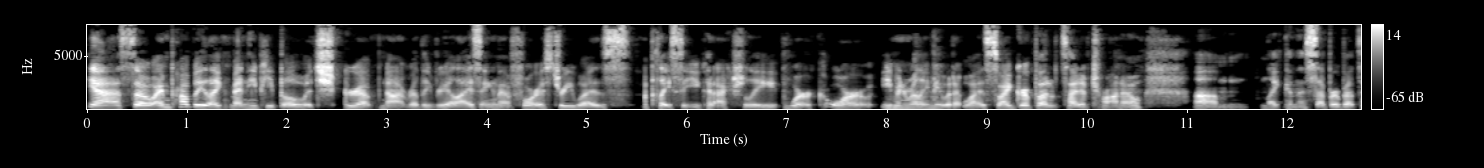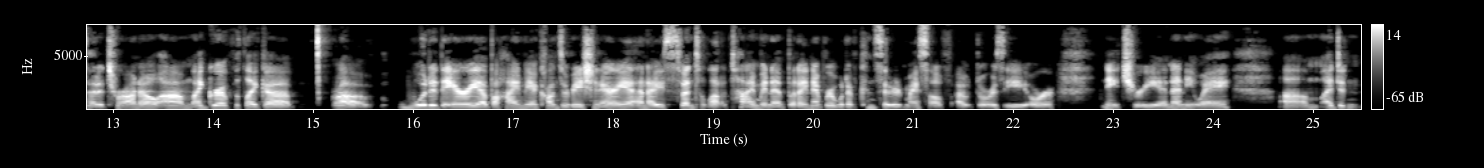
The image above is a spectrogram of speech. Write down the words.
Yeah so i'm probably like many people which grew up not really realizing that forestry was a place that you could actually work or even really knew what it was. So i grew up outside of toronto um like in the suburb outside of toronto. Um i grew up with like a uh, wooded area behind me, a conservation area, and I spent a lot of time in it, but I never would have considered myself outdoorsy or naturey in any way. Um, I didn't,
